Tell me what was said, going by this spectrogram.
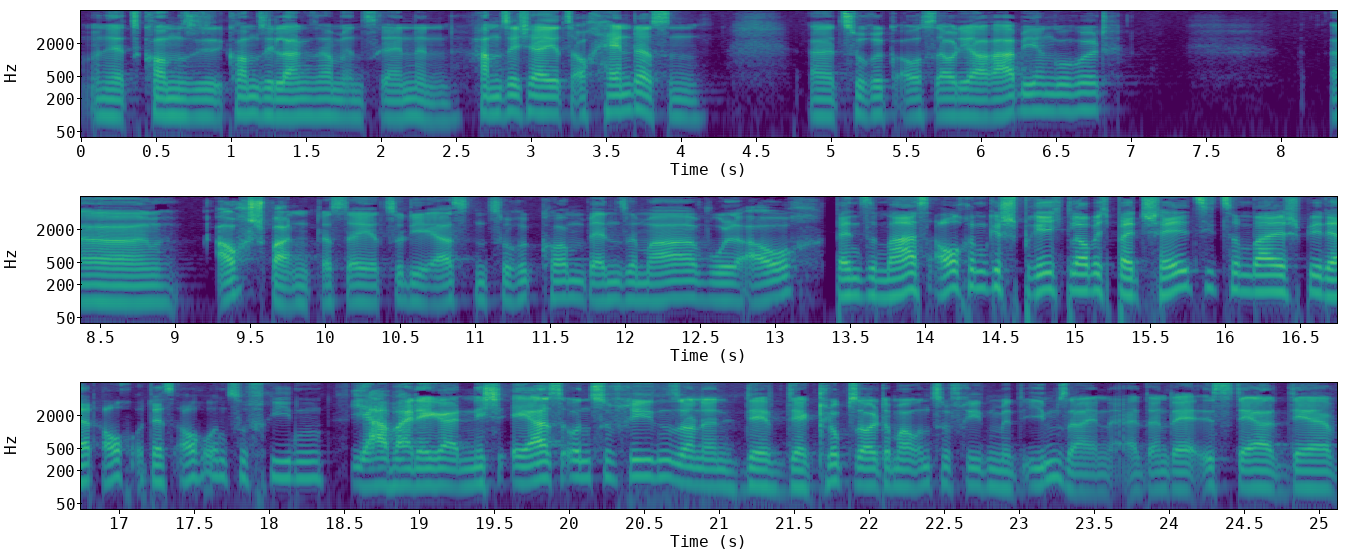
Und jetzt kommen sie, kommen sie langsam ins Rennen. Haben sich ja jetzt auch Henderson äh, zurück aus Saudi-Arabien geholt. Äh, auch spannend, dass da jetzt so die ersten zurückkommen. Benzema wohl auch. Benzema ist auch im Gespräch, glaube ich, bei Chelsea zum Beispiel. Der hat auch, der ist auch unzufrieden. Ja, aber Digga, nicht er ist unzufrieden, sondern der, der Club sollte mal unzufrieden mit ihm sein. Denn der ist, der, der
